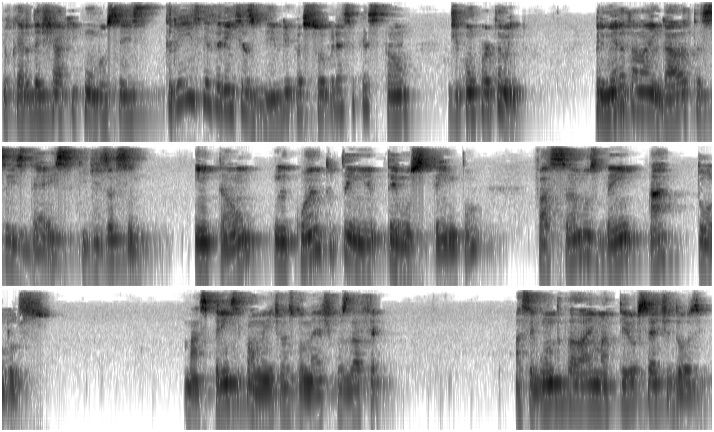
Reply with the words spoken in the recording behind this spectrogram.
eu quero deixar aqui com vocês três referências bíblicas sobre essa questão de comportamento. Primeira está lá em Gálatas 6,10, que diz assim: Então, enquanto tem, temos tempo, façamos bem a todos, mas principalmente aos domésticos da fé. A segunda está lá em Mateus 7,12,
